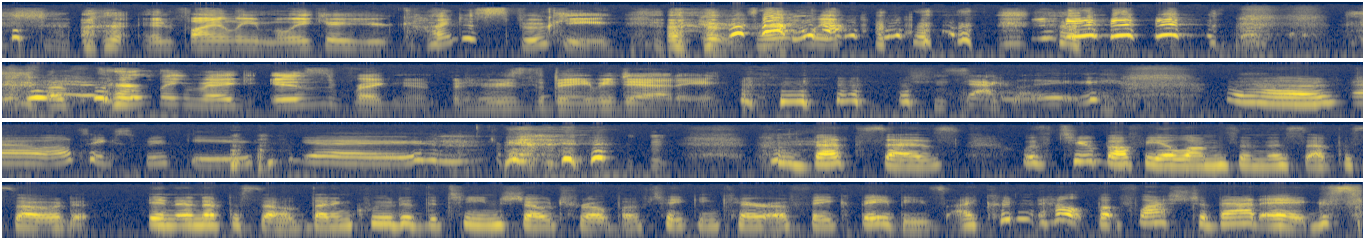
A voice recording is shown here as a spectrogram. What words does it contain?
and finally, Malika, you're kind of spooky. apparently, apparently, Meg is pregnant, but who's the baby daddy? Exactly. Uh, Wow, I'll take spooky. Yay. Beth says, with two Buffy alums in this episode, in an episode that included the teen show trope of taking care of fake babies, I couldn't help but flash to bad eggs.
